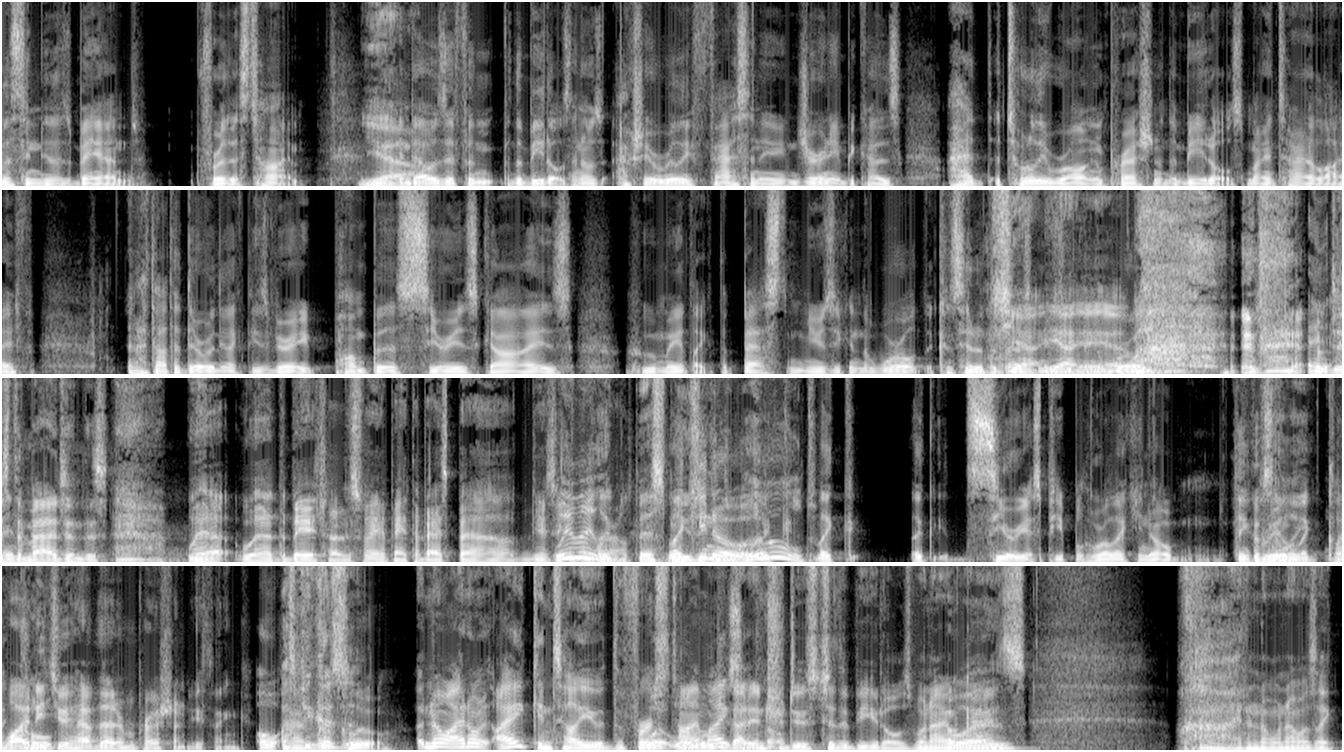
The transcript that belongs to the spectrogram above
listening to this band for this time. Yeah. And that was it for, for the Beatles. And it was actually a really fascinating journey because I had a totally wrong impression of the Beatles my entire life. And I thought that they were like these very pompous, serious guys who made like the best music in the world, considered the best Yeah, music yeah, in the yeah. world. And, just and- imagine this. We're, we're the Beatles. We make the best uh, music in the world. best like, you know, like, like, like serious people who are like, you know, think of someone like, like Why Cole- did you have that impression? Do you think? Oh, I It's have because- no clue. No, I don't. I can tell you the first What- what time would I got say, Phil? introduced to the Beatles when I Okay. was, I don't know, when I was like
